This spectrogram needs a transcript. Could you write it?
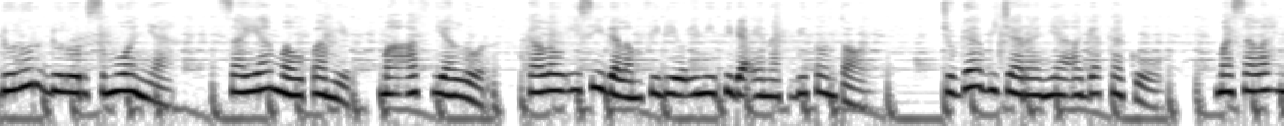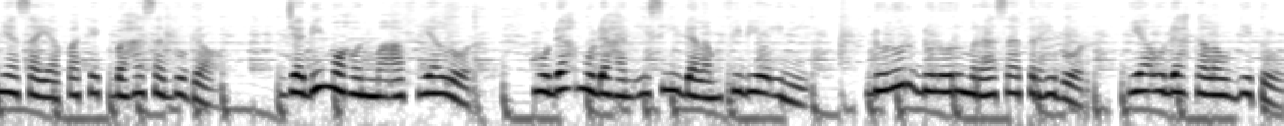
Dulur-dulur semuanya. Saya mau pamit. Maaf ya lur. Kalau isi dalam video ini tidak enak ditonton. Juga bicaranya agak kaku. Masalahnya saya pakai bahasa Google. Jadi mohon maaf ya lur. Mudah-mudahan isi dalam video ini. Dulur-dulur merasa terhibur. Ya udah kalau gitu.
